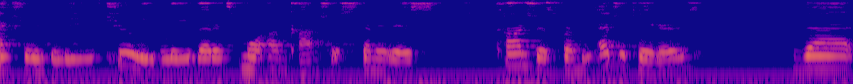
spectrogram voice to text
actually believe, truly believe, that it's more unconscious than it is conscious from the educators that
